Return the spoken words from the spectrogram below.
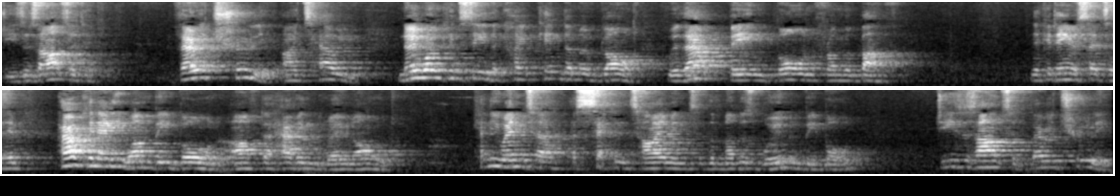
Jesus answered him, Very truly, I tell you, no one can see the kingdom of God without being born from above. Nicodemus said to him, How can anyone be born after having grown old? Can you enter a second time into the mother's womb and be born? Jesus answered, Very truly,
